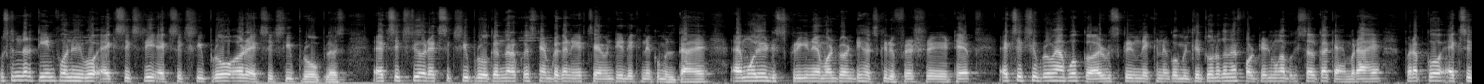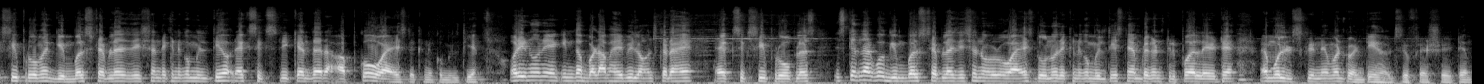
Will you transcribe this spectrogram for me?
उसके अंदर तीन फ़ोन है Vivo X sixty X sixty pro और X sixty pro plus X और एक्स सिक्सटी प्रो के अंदर आपको स्नैपड्रैगन एट सेवेंटी देखने को मिलता है। एमोलेड स्क्रीन है वन ट्वेंटी हर्ट्ज की रिफ्रेश रेट है। एक्स सिक्सटी प्रो में आपको कर्व स्क्रीन देखने को मिलती है। दोनों के अंदर फोर्टी एट मेगा का कैमरा है, पर आपको एक्स सिक्सटी प्रो में गिम्बल स्टेबलाइजेशन देखने को मिलती है और एक्स सिक्सटी के अंदर आपको OIS देखने को मिलती है। और इन्होंने एक इनका बड़ा भाई भी लॉन्च करा है एक्स सिक्सटी प्रो प्लस इसके अंदर आपको स्टेबलाइजेशन और ओ दोनों देखने को मिलती है। स्नैपड्रैगन ट्रिपल एट है एमोल स्क्रीन है one twenty hertz refresh rate है।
